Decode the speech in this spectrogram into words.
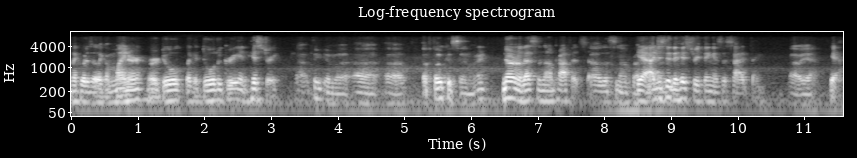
like what is it, like a minor or a dual, like a dual degree in history. I think of a, a, a, a focus in right. No, no, no, that's the nonprofit stuff. Oh, that's not. yeah, I just did the history thing as a side thing. Oh yeah. Yeah.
